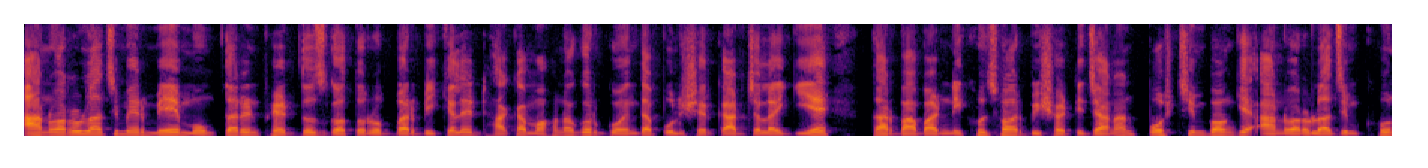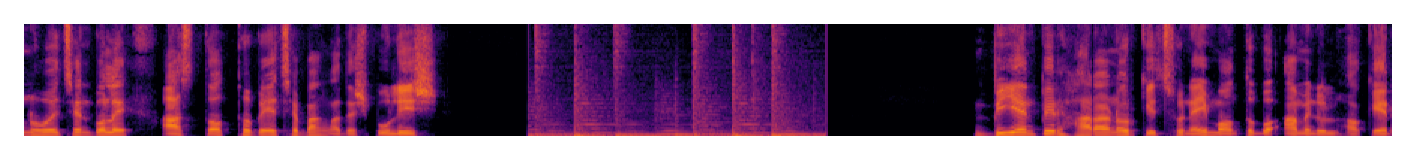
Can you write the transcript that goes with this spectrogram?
আনোয়ারুল আজিমের মেয়ে মুমতারিন ফেরদৌস গত রোববার বিকেলে ঢাকা মহানগর গোয়েন্দা পুলিশের কার্যালয়ে গিয়ে তার বাবার নিখোঁজ হওয়ার বিষয়টি জানান। পশ্চিমবঙ্গে আনোয়ারুল আজিম খুন হয়েছেন বলে আজ তথ্য পেয়েছে বাংলাদেশ পুলিশ। বিএনপির হারানোর কিছু নেই মন্তব্য আমিনুল হকের।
